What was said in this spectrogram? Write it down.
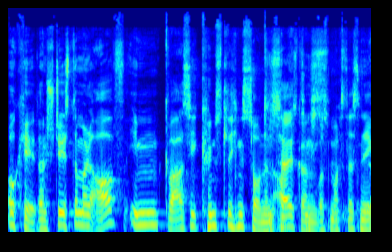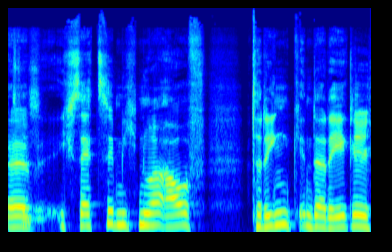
Okay, dann stehst du mal auf im quasi künstlichen Sonnenaufgang. Das heißt, ich, Was machst du als nächstes? Ich setze mich nur auf, trink in der Regel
